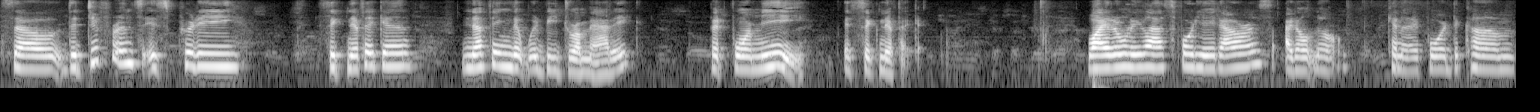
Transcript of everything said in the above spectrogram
So the difference is pretty significant. Nothing that would be dramatic, but for me, it's significant. Why it only lasts 48 hours, I don't know. Can I afford to come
